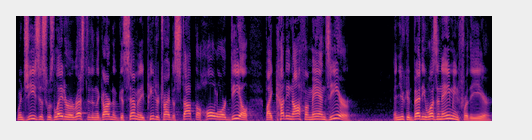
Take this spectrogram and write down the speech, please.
when Jesus was later arrested in the Garden of Gethsemane, Peter tried to stop the whole ordeal by cutting off a man's ear. And you can bet he wasn't aiming for the ear.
